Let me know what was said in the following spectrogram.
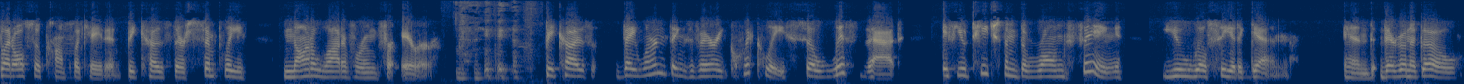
but also complicated because there's simply not a lot of room for error. because they learn things very quickly. So, with that, if you teach them the wrong thing, you will see it again. And they're going to go,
